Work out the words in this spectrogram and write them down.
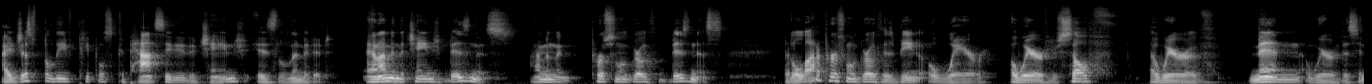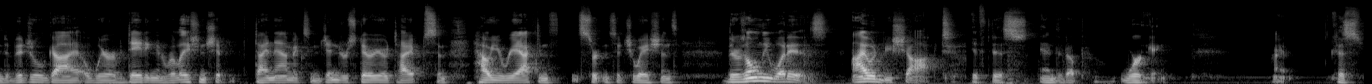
I just believe people's capacity to change is limited. And I'm in the change business, I'm in the personal growth business. But a lot of personal growth is being aware aware of yourself, aware of men, aware of this individual guy, aware of dating and relationship dynamics and gender stereotypes and how you react in certain situations. There's only what is. I would be shocked if this ended up working, right? Because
